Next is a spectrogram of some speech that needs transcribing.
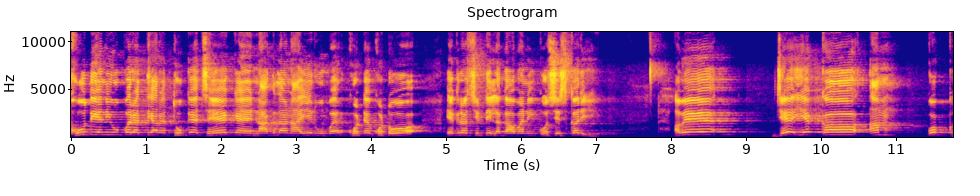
ખુદ એની ઉપર અત્યારે થૂકે છે કે નાગદાન આહિર ઉપર ખોટે ખોટો એગ્રેસિટી લગાવવાની કોશિશ કરી. હવે જે એક, આમ કોક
